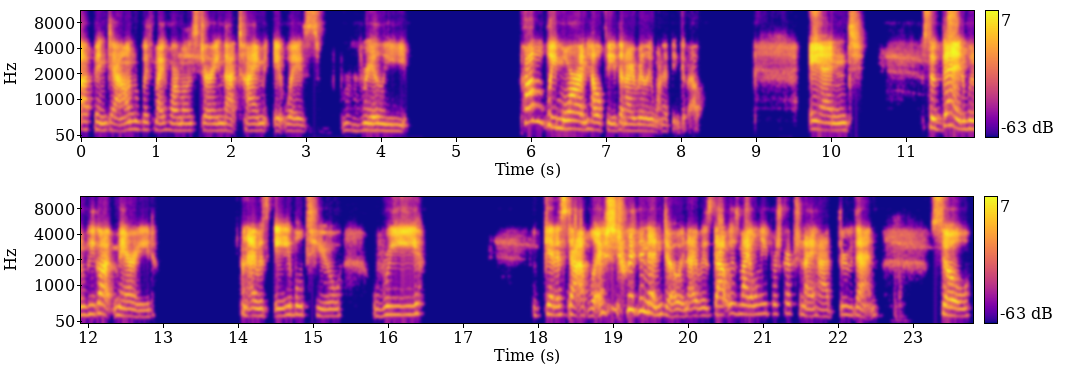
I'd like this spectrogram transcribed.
up and down with my hormones during that time. It was really probably more unhealthy than I really want to think about. And so then when we got married and I was able to re get established with an endo and I was that was my only prescription I had through then. So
